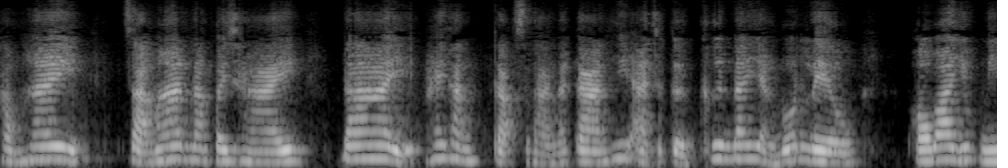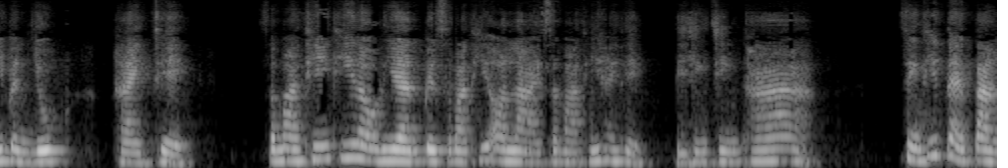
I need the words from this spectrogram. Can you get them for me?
ทำให้สามารถนำไปใช้ได้ให้ทันกับสถานการณ์ที่อาจจะเกิดขึ้นได้อย่างรวดเร็ว เพราะว่ายุคนี้เป็นยุคไฮเทคสมาธิที่เราเรียนเป็นสมาธิออนไลน์ สมาธิไฮเทคดีจริง ๆ ค่ะ สิ่งที่แตกต่าง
